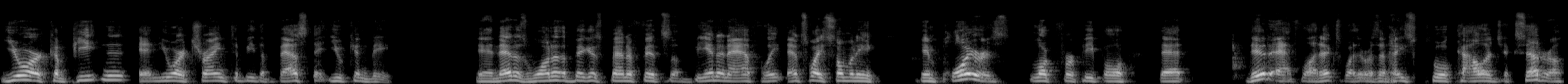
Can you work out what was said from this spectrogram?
you are competing and you are trying to be the best that you can be. And that is one of the biggest benefits of being an athlete. That's why so many employers look for people that did athletics, whether it was in high school, college, etc.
